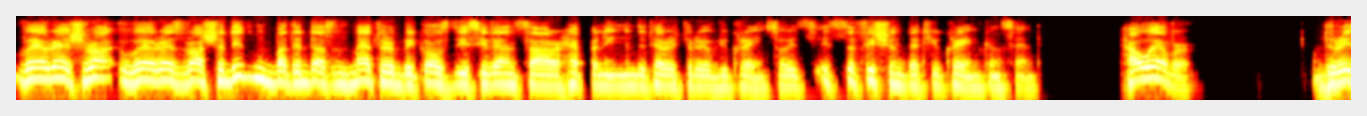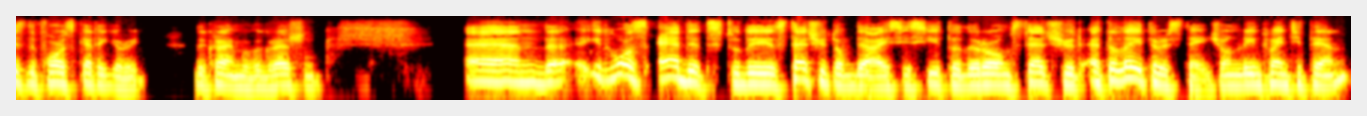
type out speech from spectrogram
whereas, whereas Russia didn't, but it doesn't matter because these events are happening in the territory of Ukraine. So it's it's sufficient that Ukraine consent. However, there is the fourth category, the crime of aggression. And uh, it was added to the statute of the ICC, to the Rome statute, at a later stage, only in 2010.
